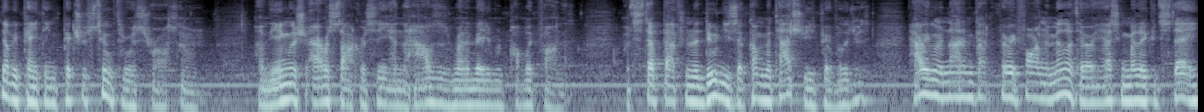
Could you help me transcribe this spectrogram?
They'll be painting pictures too through a straw soon of the English aristocracy and the houses renovated with public funds. would step back from the duties that come attached to these privileges, Harry would not have got very far in the military, asking whether he could stay,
